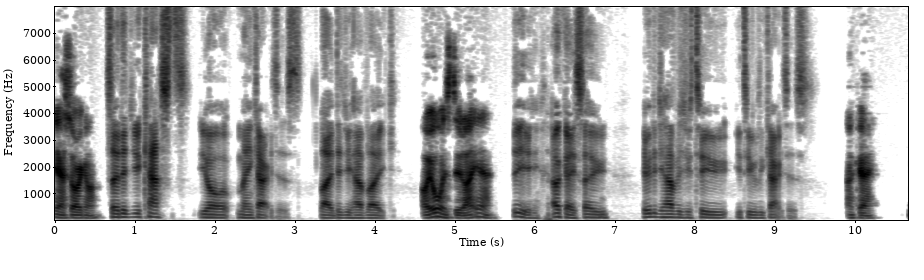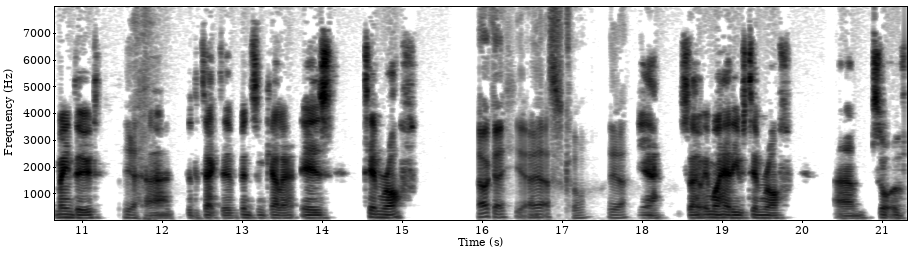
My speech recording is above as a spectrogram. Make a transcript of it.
yeah, sorry, go on. so? Did you cast your main characters? Like, did you have like? I always do that, yeah. Do you? Okay, so who did you have as your two your two lead characters? Okay. Main dude, Yeah. uh, the detective, Vincent Keller, is Tim Roth. Okay. Yeah, that's cool. Yeah. Yeah. So in my head, he was Tim Roth. Um, sort of.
